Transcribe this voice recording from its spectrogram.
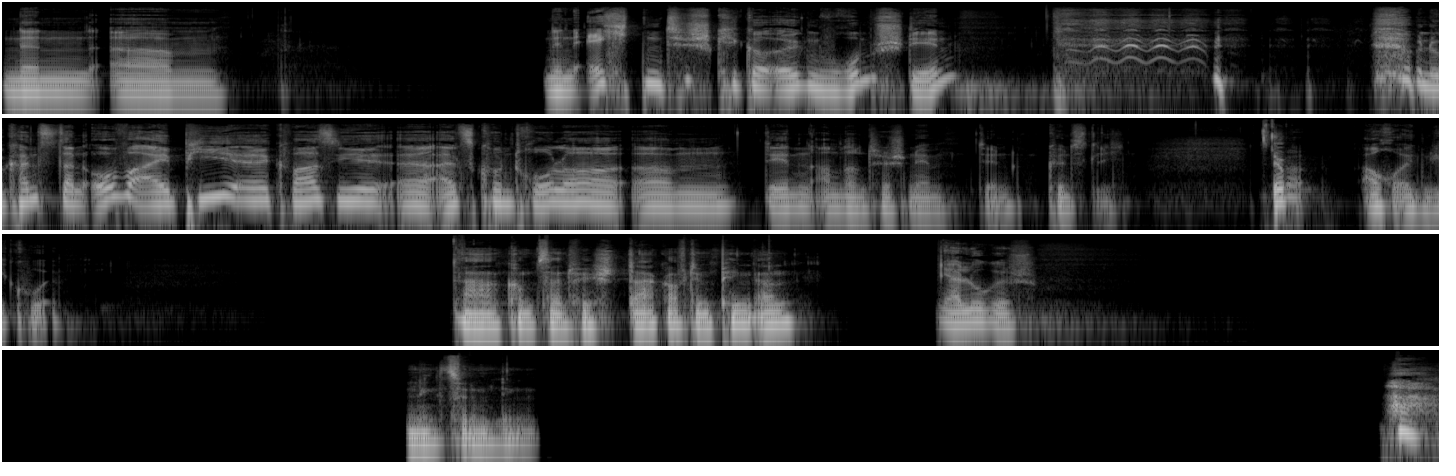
einen, ähm, einen echten Tischkicker irgendwo rumstehen. Und du kannst dann over IP äh, quasi äh, als Controller ähm, den anderen Tisch nehmen, den künstlichen. Jupp. Auch irgendwie cool. Da kommt es natürlich stark auf den Ping an. Ja, logisch. Link zu dem Ding. Ha.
